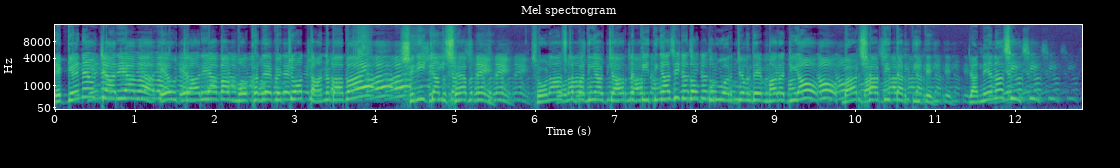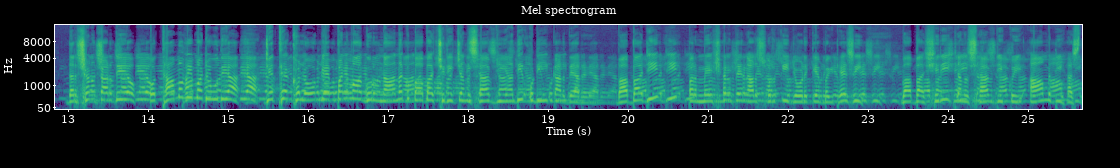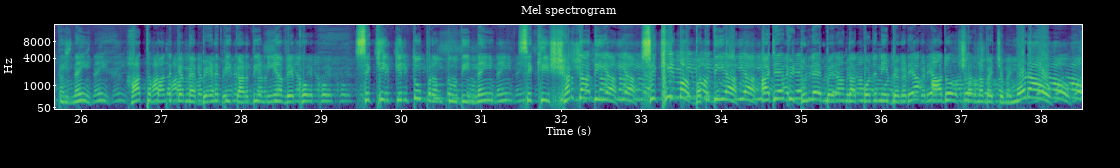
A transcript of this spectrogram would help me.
ਇਹ ਕਿਹਨੇ ਉਚਾਰਿਆ ਵਾ? ਇਹ ਉਚਾਰਿਆ ਵਾ ਮੁਖ ਦੇ ਵਿੱਚੋਂ ਧੰਨ ਬਾਬਾ ਸ਼੍ਰੀ ਚੰਦ ਸਾਹਿਬ ਨੇ। 16 ਅਸ਼ਟਪਦੀਆਂ ਉਚਾਰਨ ਕੀਤੀਆਂ ਸੀ ਜਦੋਂ ਗੁਰੂ ਅਰਜਨ ਦੇਵ ਮਹਾਰਾਜ ਜੀ ਆਓ ਬਾੜ ਸਾਹਿਬ ਦੀ ਧਰਤੀ ਤੇ। ਜਾਣਿਆ ਨਾ ਸੀ? ਦਰਸ਼ਨ ਕਰਦੇ ਹੋ, ਉਹ ਥੰਮ ਵੀ ਮੌਜੂਦ ਆ, ਜਿੱਥੇ ਖਲੋ ਕੇ ਪੰਜਵਾਂ ਗੁਰੂ ਨਾਨਕ ਬਾਬਾ ਸ਼੍ਰੀ ਚੰਦ ਸਾਹਿਬ ਜੀਆਂ ਦੀ ਉਡੀਕ ਕਰਦੇ ਰਹੇ ਬਾਬਾ ਜੀ, ਪਰਮੇਸ਼ਰ ਦੇ ਨਾਲ ਸੁਰਕੀ ਜੋੜ ਕੇ ਬੈਠੇ ਸੀ। ਬਾਬਾ ਸ਼੍ਰੀ ਚੰਦ ਸਾਹਿਬ ਜੀ ਕੋਈ ਆਮ ਦੀ ਹਸਤੀ ਨਹੀਂ। ਹੱਥ ਬੰਨ ਕੇ ਮੈਂ ਬੇਨਤੀ ਕਰਦੀ ਹੁੰਨੀ ਆ, ਵੇਖੋ, ਸਿੱਖੀ ਕਿੰਤੂ ਪਰੰਤੂ ਦੀ ਨਹੀਂ, ਸਿੱਖੀ ਸ਼ਰਧਾ ਦੀ ਆ, ਸਿੱਖੀ ਮੁਹੱਬਤ ਦੀ ਆ। ਅਜੇ ਵੀ ਡੁੱਲੇ ਬੇਰਾਂ ਦਾ ਕੁਝ ਨਹੀਂ ਵਿਗੜਿਆ, ਆਦੋ ਸ਼ਰਨ ਵਿੱਚ ਮੁੜ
